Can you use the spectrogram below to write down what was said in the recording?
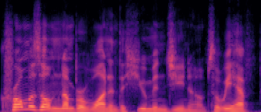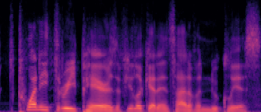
chromosome number 1 in the human genome. So we have 23 pairs. If you look at it inside of a nucleus,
